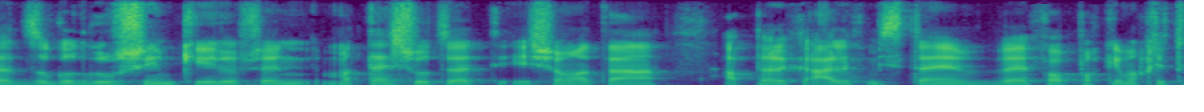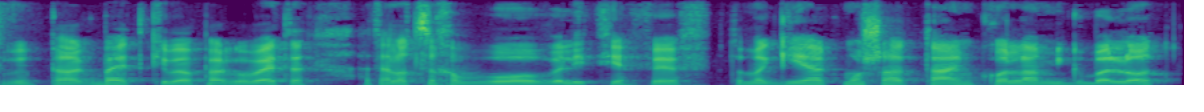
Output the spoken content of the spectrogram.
יודעת, זוגות גרושים כאילו שמתישהו את יודעת, יש שם את הפרק א' מסתיים ואיפה הפרקים הכי טובים פרק ב' כי בפרק ב' אתה לא צריך לבוא ולהתייפף אתה מגיע כמו שאתה עם כל המגבלות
